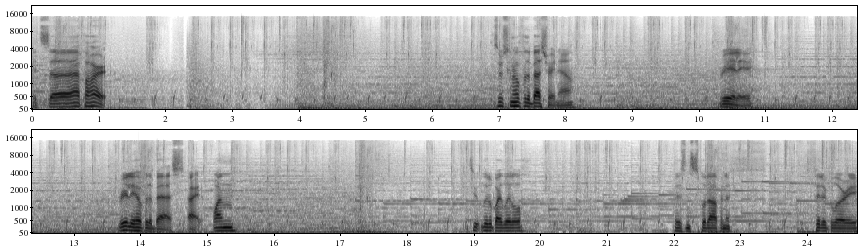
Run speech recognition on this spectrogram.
it's uh, half a heart. So we're just gonna hope for the best right now. Really? Really hope for the best. Alright, one. Two, little by little. Doesn't split off in a fit of glory.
